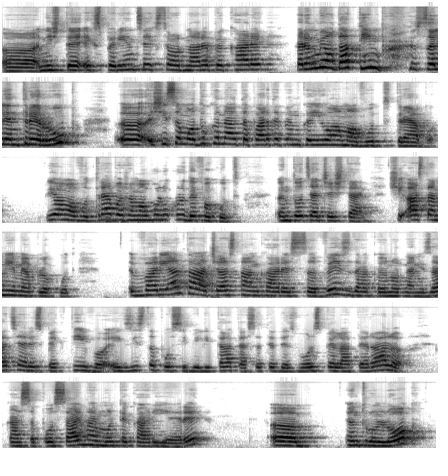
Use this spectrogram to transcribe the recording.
uh, niște experiențe extraordinare pe care, care nu mi-au dat timp să le întrerup uh, și să mă duc în altă parte pentru că eu am avut treabă. Eu am avut treabă și am avut lucruri de făcut în toți acești ani. Și asta mie mi-a plăcut. Varianta aceasta în care să vezi dacă în organizația respectivă există posibilitatea să te dezvolți pe laterală ca să poți să ai mai multe cariere uh, într-un loc,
